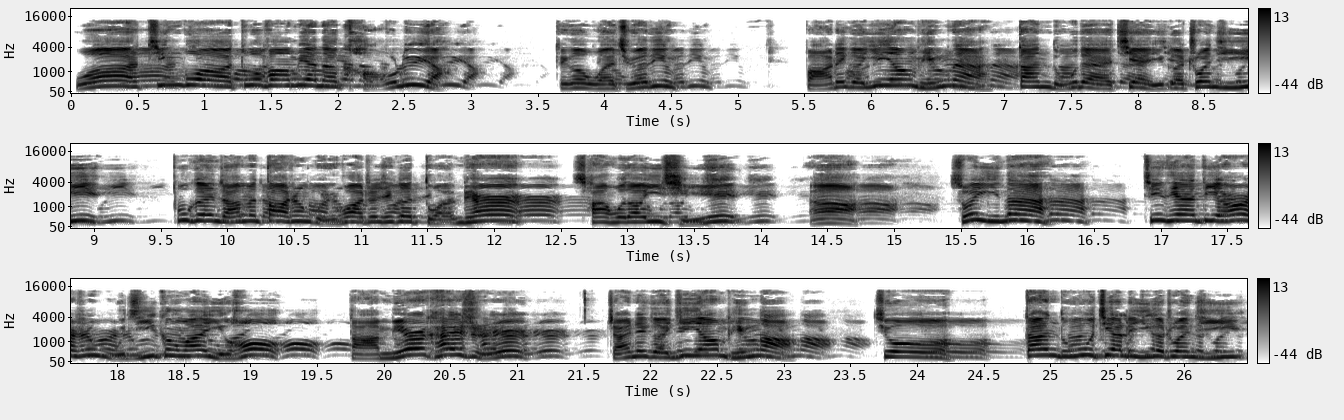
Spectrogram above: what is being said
我经过多方面的考虑呀，这个我决定把这个阴阳平呢单独的建一个专辑。不跟咱们大圣鬼话这些个短片掺和到一起啊，所以呢，今天第二十五集更完以后，打明儿开始，咱这个阴阳平啊，就单独建立一个专辑，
